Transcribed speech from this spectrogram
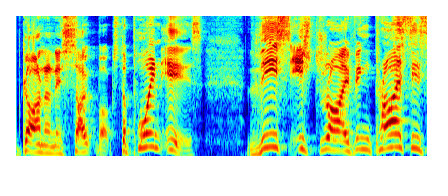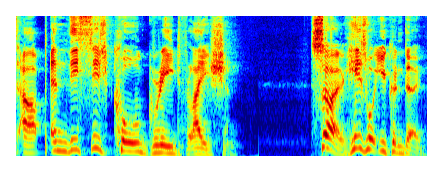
gone on his soapbox. The point is, this is driving prices up, and this is called greedflation. So here's what you can do.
